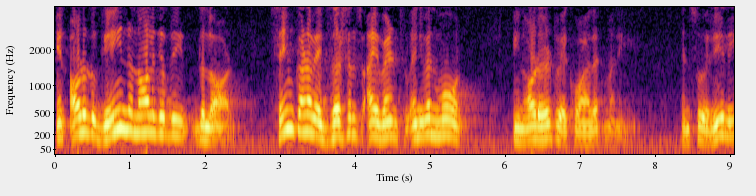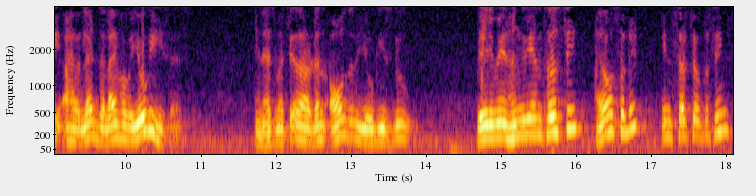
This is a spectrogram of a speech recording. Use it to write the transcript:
in order to gain the knowledge of the, the Lord, same kind of exertions I went through, and even more in order to acquire that money. And so really I have led the life of a yogi, he says. Inasmuch as I have done all that the yogis do. They remain hungry and thirsty. I also did in search of the things.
